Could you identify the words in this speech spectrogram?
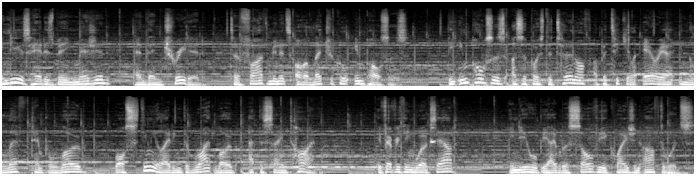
India's head is being measured and then treated to five minutes of electrical impulses. The impulses are supposed to turn off a particular area in the left temporal lobe while stimulating the right lobe at the same time. If everything works out, India will be able to solve the equation afterwards.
